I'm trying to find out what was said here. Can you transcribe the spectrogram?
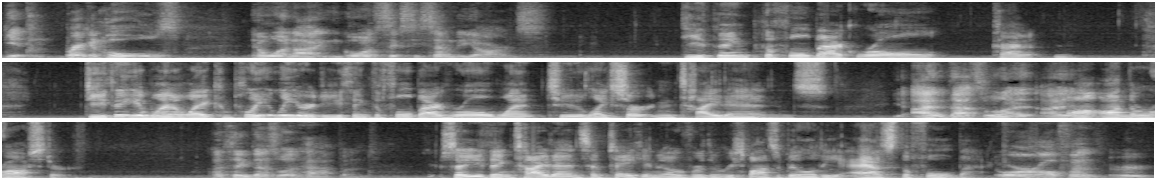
getting breaking holes and whatnot, and going 60, 70 yards. Do you think the fullback role kind of do you think it went away completely or do you think the fullback role went to like certain tight ends Yeah, I that's what I I, on, on the roster? I think that's what happened. So you think tight ends have taken over the responsibility as the fullback? Or offense or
